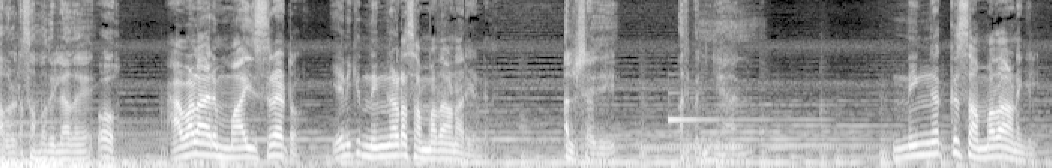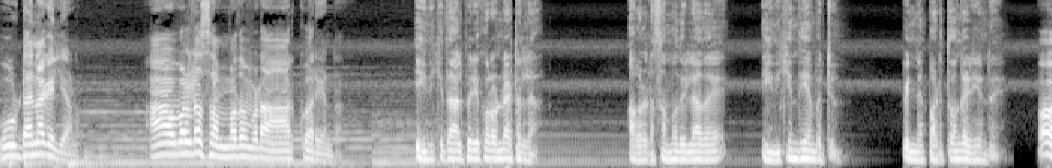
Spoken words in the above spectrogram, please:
അവളുടെ സമ്മതമില്ലാതെ ഓ അവളാരും മൈസ്രേട്ടോ. എനിക്ക് നിങ്ങളുടെ സമ്മതമാണ് അറിയേണ്ടത്. അല്ല ഷാജി അതിപ്പോ ഞാൻ നിങ്ങൾക്ക് സമ്മതമാണെങ്കിൽ ഉടനെ കല്യാണം. അവളുടെ സമ്മതം ഇവിടെ ആർക്കും അറിയണ്ട. എനിക്ക് താല്പര്യക്കുറവുണ്ടായിട്ടല്ല അവളുടെ സമ്മതമില്ലാതെ എനിക്ക് എന്ത് ചെയ്യാൻ പറ്റും? പിന്നെ പഠിത്തം കഴിയണ്ടേ? ഓ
